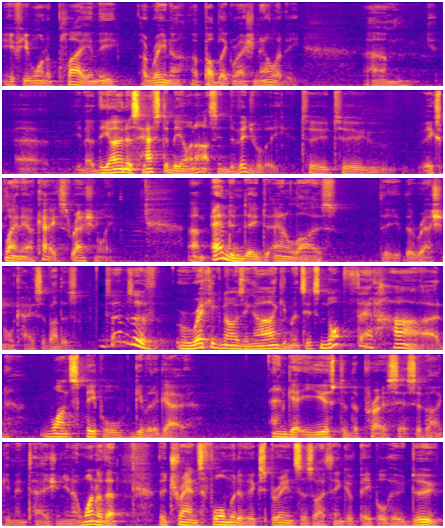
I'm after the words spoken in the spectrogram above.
if you want to play in the arena of public rationality. Um, uh, you know, the onus has to be on us individually to, to explain our case rationally um, and indeed to analyse the, the rational case of others. In terms of recognising arguments, it's not that hard once people give it a go and get used to the process of argumentation. You know, one of the, the transformative experiences I think of people who do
